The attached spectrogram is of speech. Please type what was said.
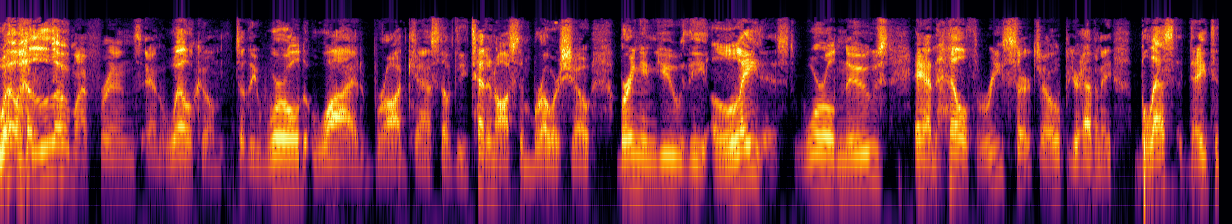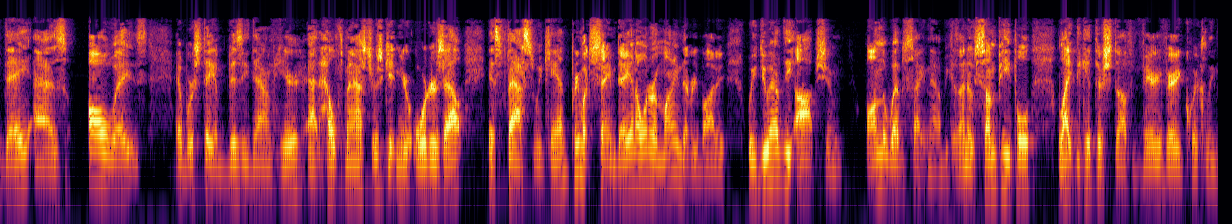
Well, hello, my friends, and welcome to the worldwide broadcast of the Ted and Austin Broer Show, bringing you the latest world news and health research. I hope you're having a blessed day today, as always. And we're staying busy down here at Health Masters, getting your orders out as fast as we can, pretty much same day. And I want to remind everybody, we do have the option on the website now because I know some people like to get their stuff very, very quickly.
